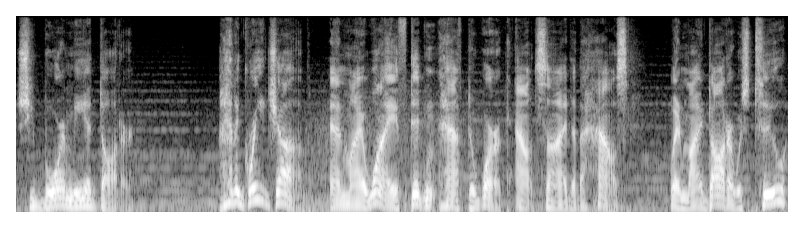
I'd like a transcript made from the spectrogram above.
she bore me a daughter. I had a great job, and my wife didn't have to work outside of the house. When my daughter was two,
